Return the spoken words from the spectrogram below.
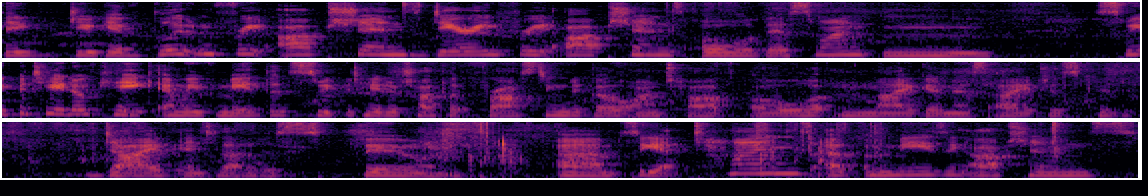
They do give gluten-free options, dairy-free options. Oh, this one, mmm. Sweet potato cake, and we've made the sweet potato chocolate frosting to go on top. Oh my goodness, I just could dive into that with a spoon. Um, so yeah, tons of amazing options.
